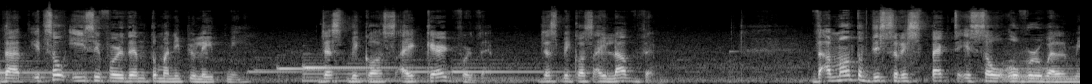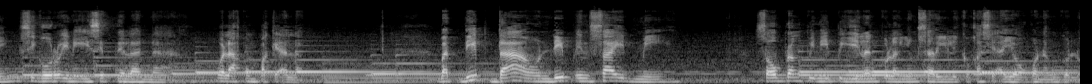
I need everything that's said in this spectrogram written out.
that it's so easy for them to manipulate me just because I cared for them, just because I love them. The amount of disrespect is so overwhelming. Siguro iniisip nila na wala akong pakialam. But deep down, deep inside me, sobrang pinipigilan ko lang yung sarili ko kasi ayoko ng gulo.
